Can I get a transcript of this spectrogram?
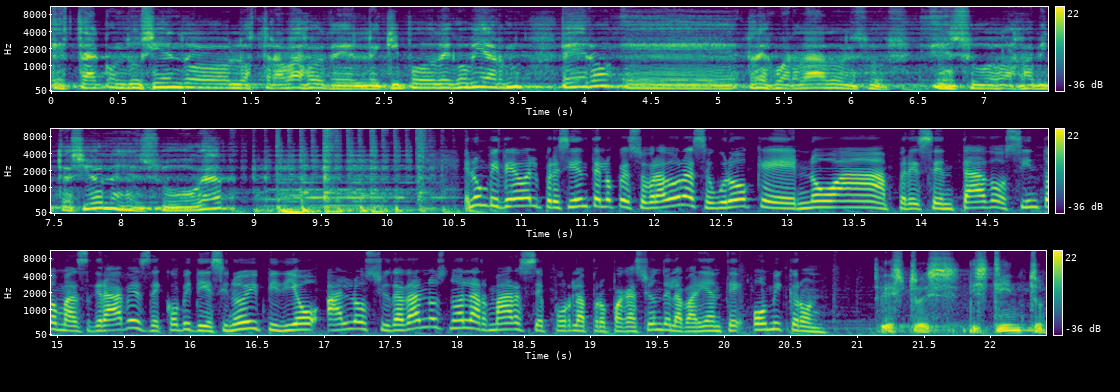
está conduciendo los trabajos del equipo de gobierno, pero eh, resguardado en sus, en sus habitaciones, en su hogar. En un video, el presidente López Obrador aseguró que no ha presentado síntomas graves de COVID-19 y pidió a los ciudadanos no alarmarse por la propagación de la variante Omicron. Esto es distinto.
